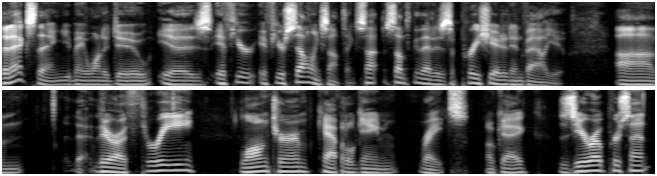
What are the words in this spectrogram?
the next thing you may want to do is if you're if you're selling something so, something that is appreciated in value um, th- there are three long-term capital gain rates okay? 0%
